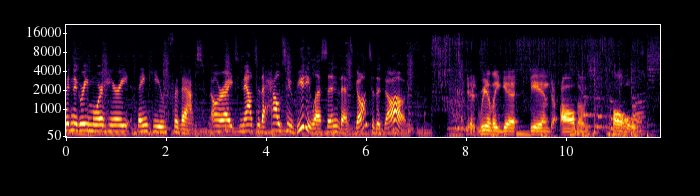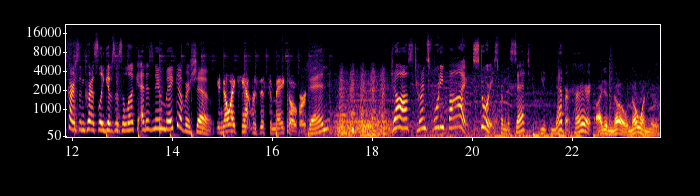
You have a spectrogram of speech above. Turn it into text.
Couldn't agree more, Harry. Thank you for that. All right, now to the how-to beauty lesson that's gone to the dogs. Just really get into all those folds. Carson Kressley gives us a look at his new makeover show. You know I can't resist a makeover. Then Jaws turns 45. Stories from the set you've never heard. I didn't know. No one knew.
